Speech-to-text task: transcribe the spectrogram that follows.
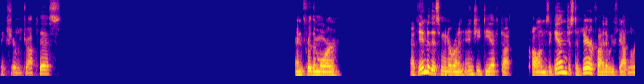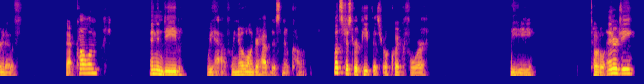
Make sure we drop this. And furthermore, at the end of this, I'm going to run ngdf.columns again, just to verify that we've gotten rid of that column. And indeed, we have. We no longer have this note column. Let's just repeat this real quick for the total energy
